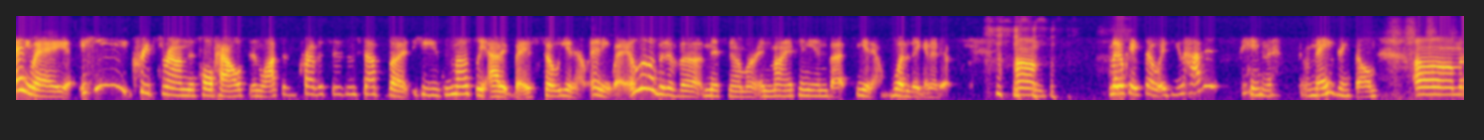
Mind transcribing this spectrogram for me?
anyway, he creeps around this whole house in lots of crevices and stuff, but he's mostly attic based. So you know, anyway, a little bit of a misnomer in my opinion, but you know, what are they going to do? Um, but okay, so if you haven't seen this amazing film, um,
